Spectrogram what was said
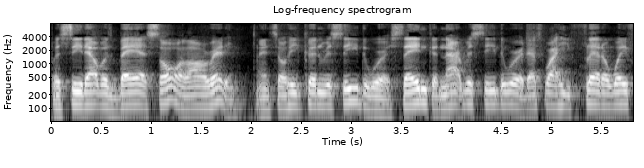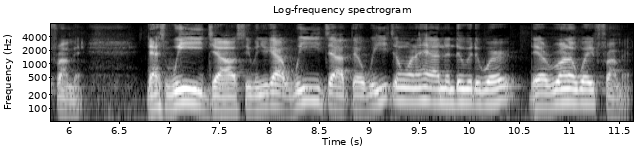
But see, that was bad soil already. And so he couldn't receive the word. Satan could not receive the word. That's why he fled away from it. That's weeds, y'all. See, when you got weeds out there, weeds don't want to have nothing to do with the word. They'll run away from it.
